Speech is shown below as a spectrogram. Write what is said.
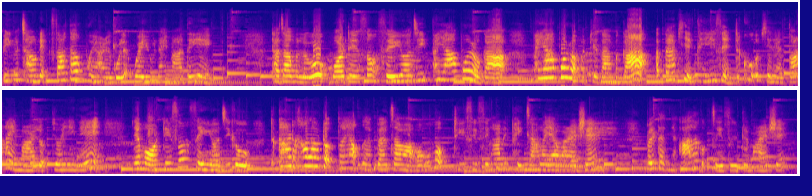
ပီးငချောင်းနဲ့စားတောက်ဖွယ်ရာတွေကိုလည်းဝယ်ယူနိုင်ပါသေးတယ်။ ဒါကြောင့်မလို့မော်တင်စွန်ဈေးရောကြီးဖျားပွဲတော်ကဖျားပွဲတော်အဖြစ်သားမကအပန်းဖြစ်ခရီးစဉ်တစ်ခုအဖြစ်နဲ့သွားနိုင်ပါလို့ပြောရင်းနဲ့မျက်မော်တင်စွန်ဈေးရောကြီးကိုတစ်ခါတစ်ခါလောက်တော့တွားရောက်လည်ပတ်ကြပါအောင်လို့ဒီစီစဉ်ကနေဖိတ်ကြားလိုက်ရပါတယ်ရှင်။ပရိသတ်များအားလုံးကိုကျေးဇူးတင်ပါတယ်ရှင်။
